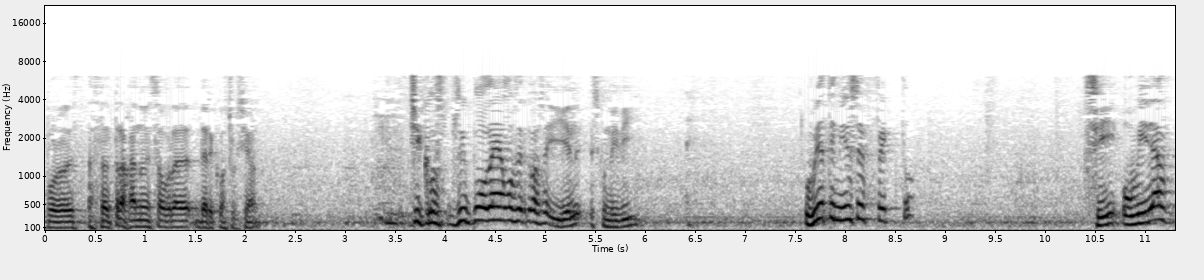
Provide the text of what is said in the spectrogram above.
por estar trabajando en esa obra de reconstrucción? Chicos, si podemos hacer cosas. Y él escondidí. ¿Hubiera tenido ese efecto? Sí, hubiera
